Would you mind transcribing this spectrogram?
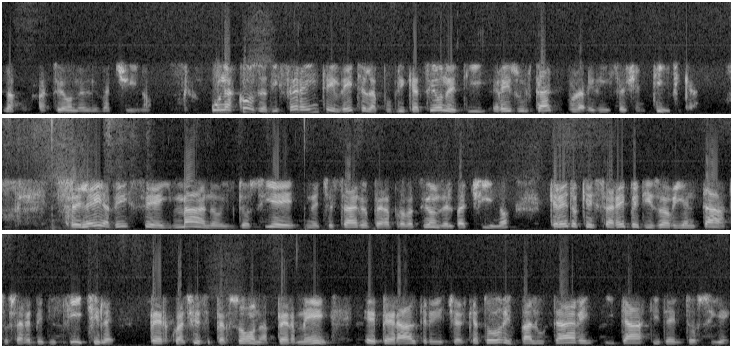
l'approvazione del vaccino. Una cosa differente invece è la pubblicazione di risultati sulla rivista scientifica. Se lei avesse in mano il dossier necessario per approvazione del vaccino, credo che sarebbe disorientato, sarebbe difficile per qualsiasi persona, per me e per altri ricercatori, valutare i dati del dossier.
